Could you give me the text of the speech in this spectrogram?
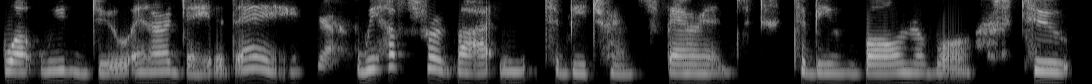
what we do in our day to day yeah. We have forgotten to be transparent to be vulnerable to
